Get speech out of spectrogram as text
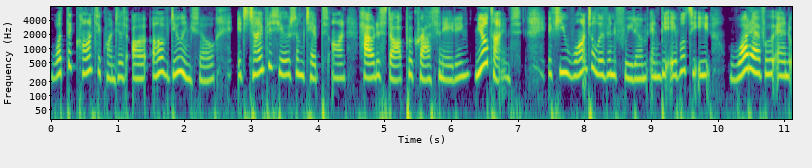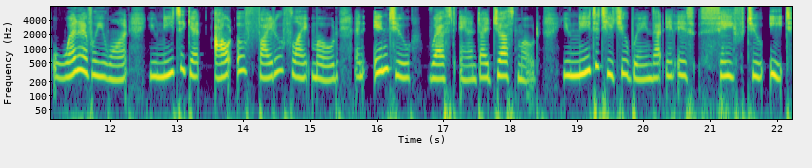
what the consequences are of doing so, it's time to share some tips on how to stop procrastinating mealtimes. If you want to live in freedom and be able to eat whatever and whenever you want, you need to get out of fight or flight mode and into rest, and digest mode. You need to teach your brain that it is safe to eat.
